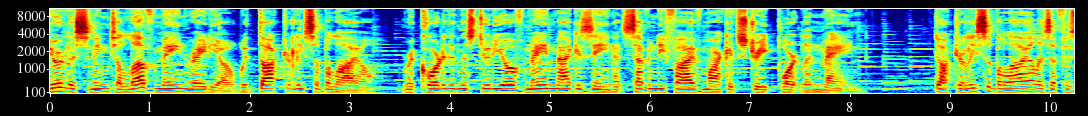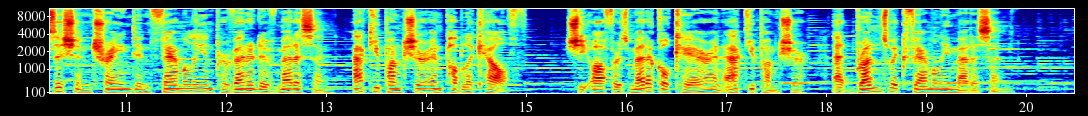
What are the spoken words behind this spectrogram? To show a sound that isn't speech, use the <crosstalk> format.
You're listening to Love Maine Radio with Dr. Lisa Belisle, recorded in the studio of Maine Magazine at 75 Market Street, Portland, Maine. Dr. Lisa Belisle is a physician trained in family and preventative medicine, acupuncture, and public health. She offers medical care and acupuncture at Brunswick Family Medicine.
